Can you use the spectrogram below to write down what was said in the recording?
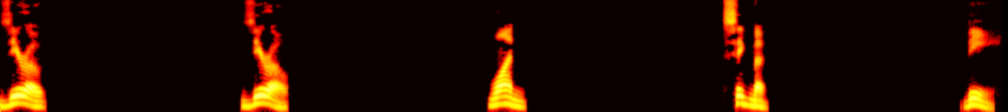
zero zero one sigma v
